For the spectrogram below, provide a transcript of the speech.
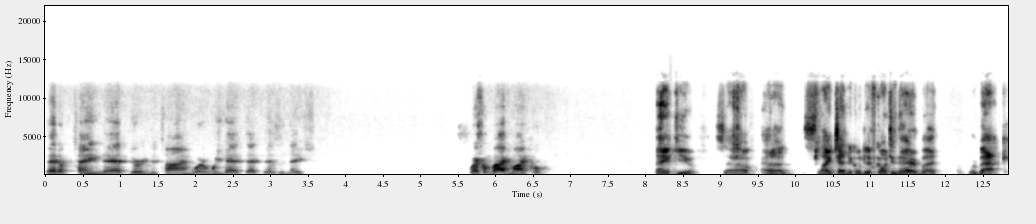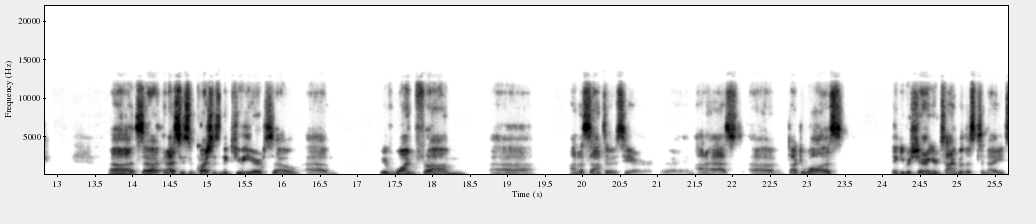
that obtained that during the time where we had that designation. Welcome back, Michael. Thank you. So had a slight technical difficulty there, but we're back. Uh, so, and I see some questions in the queue here. So um, we have one from uh, Ana Santos here. Right? And Ana asked, um, Dr. Wallace, thank you for sharing your time with us tonight.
